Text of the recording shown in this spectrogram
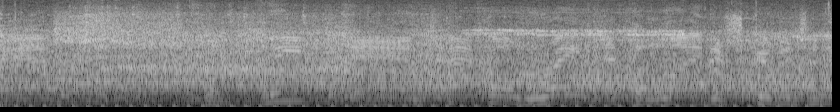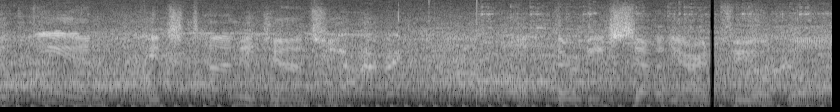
Pass complete and tackled right at the line of scrimmage. And again, it's Tommy Johnson. A 37-yard field goal.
